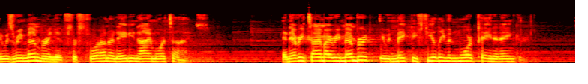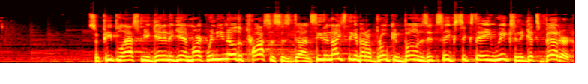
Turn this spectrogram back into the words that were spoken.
it was remembering it for 489 more times. And every time I remembered, it it would make me feel even more pain and anger. So people ask me again and again, Mark, when do you know the process is done? See, the nice thing about a broken bone is it takes six to eight weeks and it gets better.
